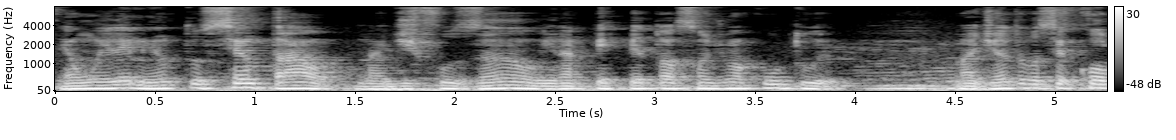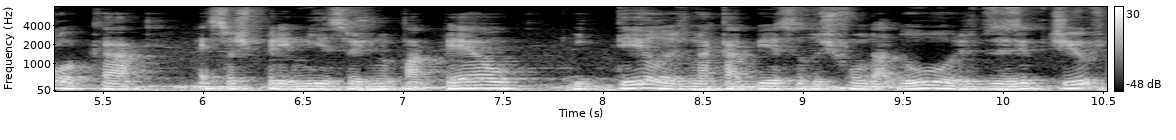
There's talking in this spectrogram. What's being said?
é um elemento central na difusão e na perpetuação de uma cultura. Não adianta você colocar essas premissas no papel e tê-las na cabeça dos fundadores, dos executivos,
